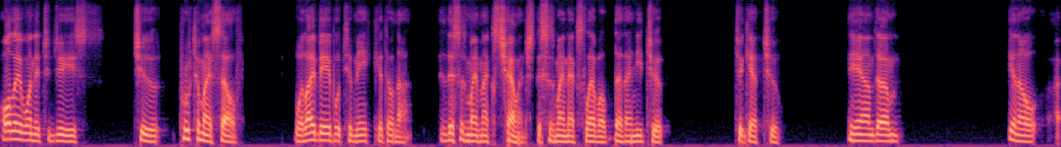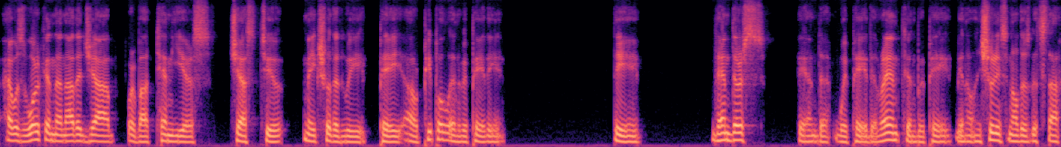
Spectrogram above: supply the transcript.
all I wanted to do is to prove to myself, will I be able to make it or not? This is my next challenge. This is my next level that I need to to get to. And um, you know, I was working another job for about 10 years just to make sure that we pay our people and we pay the the vendors and uh, we pay the rent and we pay you know insurance and all this good stuff.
